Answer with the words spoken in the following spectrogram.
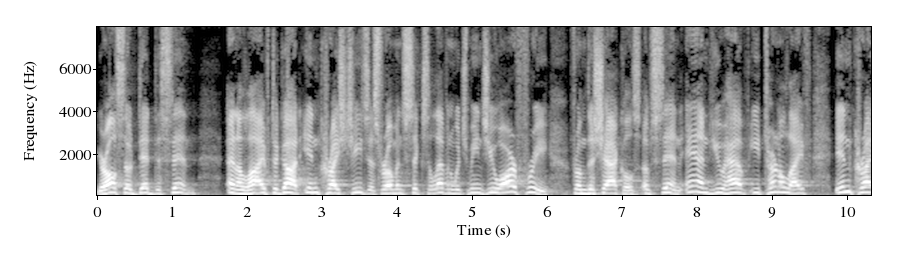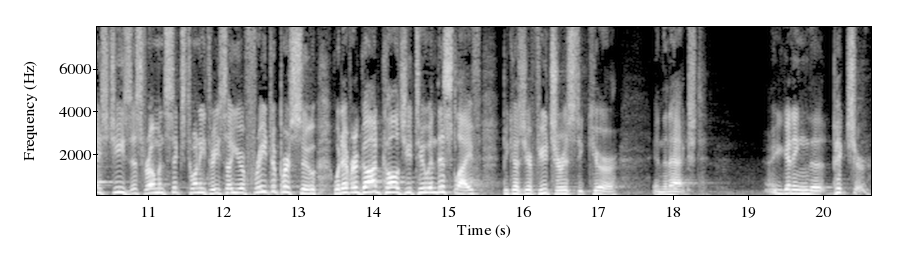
You're also dead to sin and alive to God in Christ Jesus, Romans 6:11, which means you are free from the shackles of sin and you have eternal life in Christ Jesus, Romans 6:23, so you're free to pursue whatever God calls you to in this life because your future is secure in the next. Are you getting the picture?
